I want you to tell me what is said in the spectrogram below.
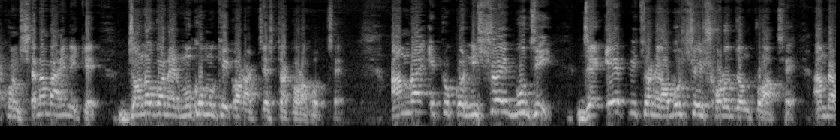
এখন সেনাবাহিনীকে জনগণের মুখোমুখি করার চেষ্টা করা হচ্ছে। আমরা এটুকু নিশ্চয়ই বুঝি যে এর পিছনে অবশ্যই ষড়যন্ত্র আছে। আমরা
